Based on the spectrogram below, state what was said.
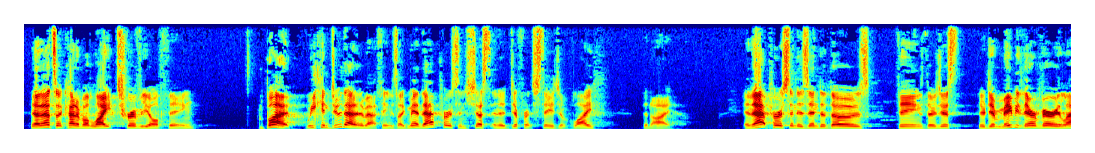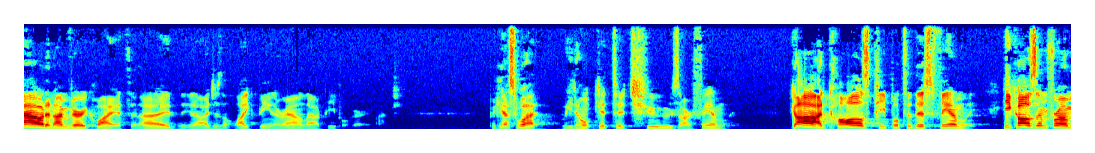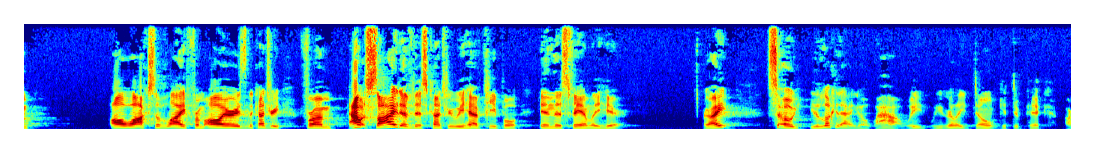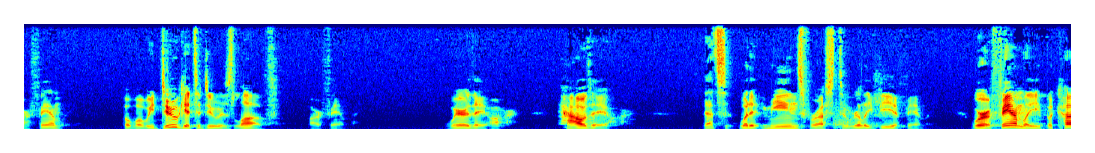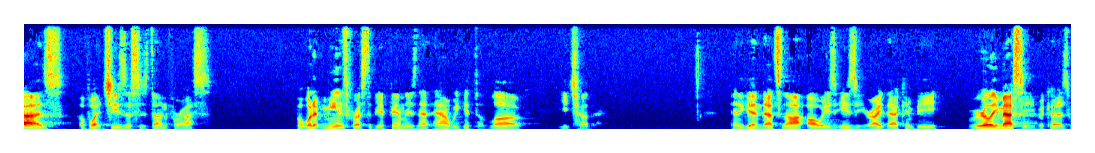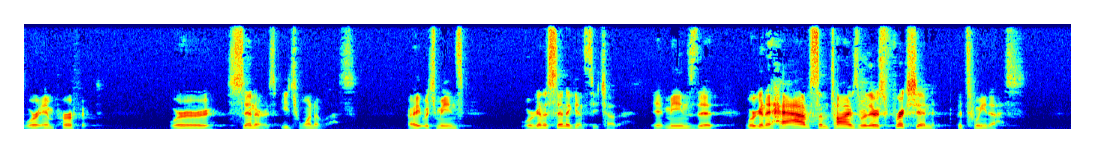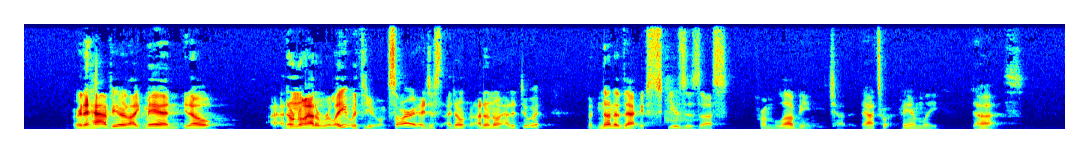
Now that's a kind of a light, trivial thing. But we can do that about things like, man, that person's just in a different stage of life than I am. And that person is into those things. They're just they're different. Maybe they're very loud and I'm very quiet, and I, you know, I just don't like being around loud people very much. But guess what? We don't get to choose our family. God calls people to this family. He calls them from all walks of life, from all areas of the country, from outside of this country. We have people in this family here. Right? So you look at that and go, wow, we, we really don't get to pick our family. But what we do get to do is love our family, where they are, how they are. That's what it means for us to really be a family. We're a family because of what Jesus has done for us. But what it means for us to be a family is that now we get to love each other. And again, that's not always easy, right? That can be really messy because we're imperfect. We're sinners, each one of us, right? Which means we're going to sin against each other. It means that we're going to have some times where there's friction between us. We're going to have here like, man, you know, I don't know how to relate with you. I'm sorry. I just I don't I don't know how to do it. But none of that excuses us from loving each other. That's what family does.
